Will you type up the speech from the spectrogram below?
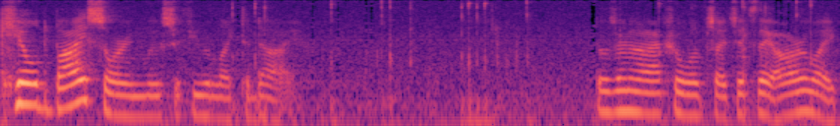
Killed by Soaring Moose if you would like to die. Those are not actual websites. If they are, like,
